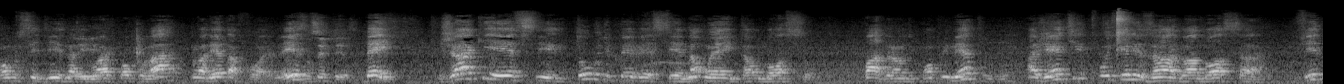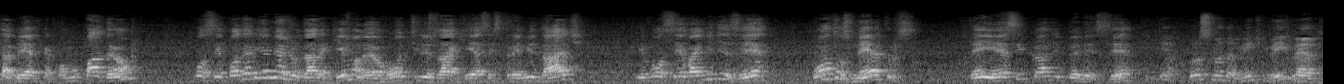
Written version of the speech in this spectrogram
como se diz na linguagem popular, planeta fora, não é isso? Com certeza. Bem, já que esse tubo de PVC não é então nosso padrão de comprimento, a gente, utilizando a nossa fita métrica como padrão, você poderia me ajudar aqui, Manuel. Eu vou utilizar aqui essa extremidade e você vai me dizer quantos metros tem esse cano de PVC. Tem aproximadamente meio metro.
